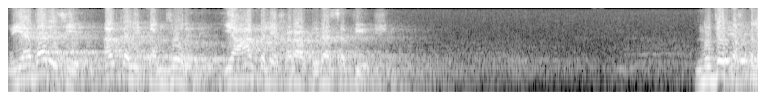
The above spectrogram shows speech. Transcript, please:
نو یا دا چې عقل کمزور دی یا عقل خراب دی دا سپیب شي نو دې په خپل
